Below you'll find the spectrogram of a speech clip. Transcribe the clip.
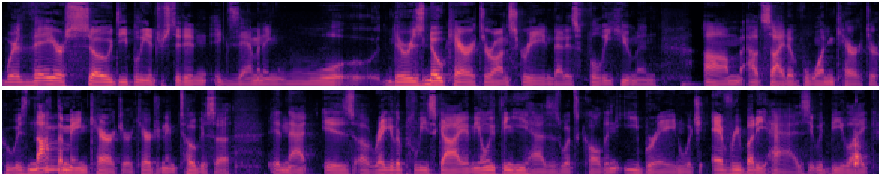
where they are so deeply interested in examining. There is no character on screen that is fully human um, outside of one character who is not the main character, a character named Togusa, and that is a regular police guy, and the only thing he has is what's called an e-brain, which everybody has. It would be like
